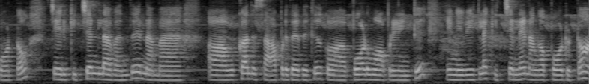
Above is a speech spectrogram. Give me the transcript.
போட்டோம். சரி கிச்சனில் வந்து நம்ம உட்காந்து சாப்பிட்றதுக்கு போடுவோம் அப்படின்ட்டு எங்கள் வீட்டில் கிச்சன்லேயே நாங்கள் போட்டுட்டோம்.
